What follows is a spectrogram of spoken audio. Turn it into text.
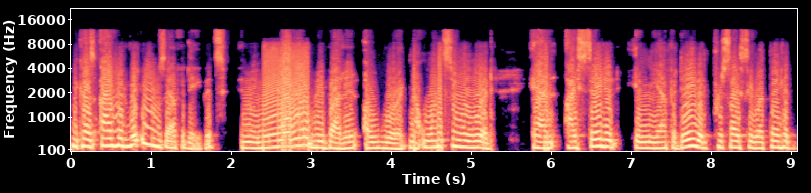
because I had written those affidavits and they never rebutted a word, not one single word. And I stated in the affidavit precisely what they had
